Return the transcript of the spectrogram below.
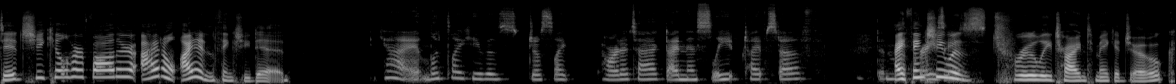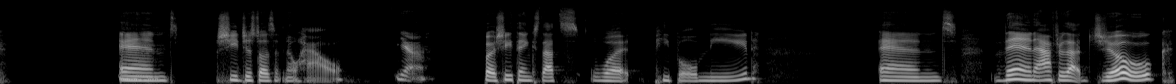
did she kill her father i don't i didn't think she did Yeah, it looked like he was just like heart attack, died in his sleep type stuff. I think she was truly trying to make a joke Mhm. and she just doesn't know how Yeah. but she thinks that's what people need. And then after that joke,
